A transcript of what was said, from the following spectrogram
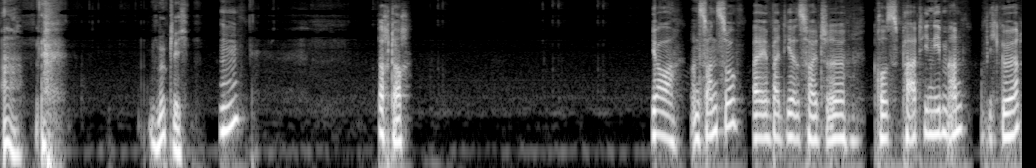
Ah. Möglich. Mhm. Doch, doch. Ja, und sonst so? Bei, bei dir ist heute äh, groß Party nebenan, hab ich gehört.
